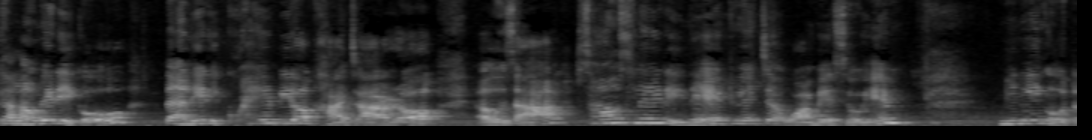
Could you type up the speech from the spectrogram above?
ကားလုံးလေးတွေကိုတန်လေးတွေခွဲပြီးတော့ခါကြတော့ဥစား sounds လေးတွေနဲ့တွဲချက်သွားမယ်ဆိုရင် meaning ကိုတ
